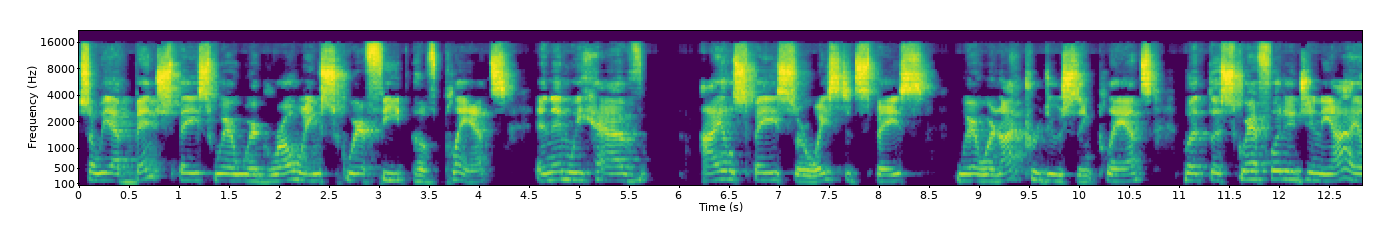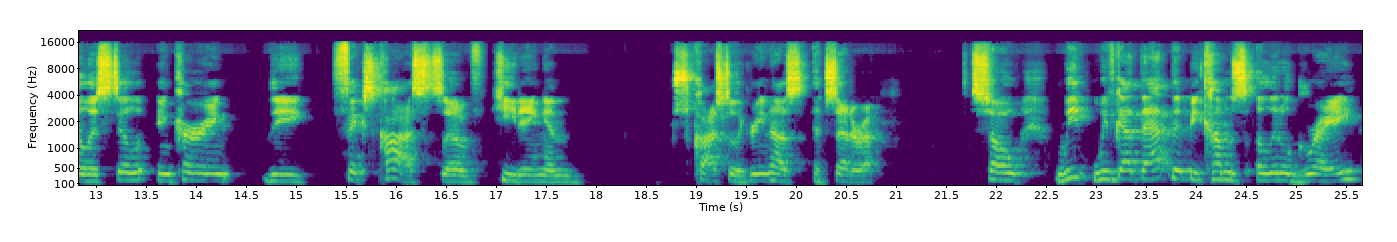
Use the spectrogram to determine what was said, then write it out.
so we have bench space where we're growing square feet of plants, and then we have aisle space or wasted space where we're not producing plants but the square footage in the aisle is still incurring the fixed costs of heating and cost of the greenhouse, et cetera. So we we've got that that becomes a little gray.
